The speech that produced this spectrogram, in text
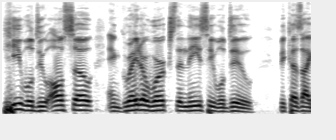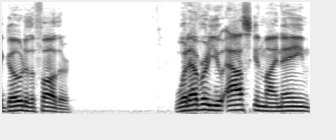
he will do also, and greater works than these he will do, because I go to the Father. Whatever you ask in my name,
